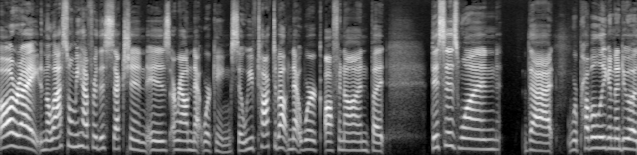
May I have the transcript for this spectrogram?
All right. And the last one we have for this section is around networking. So we've talked about network off and on, but this is one that we're probably going to do a,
